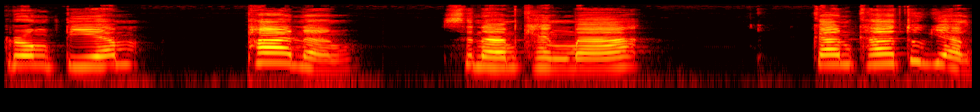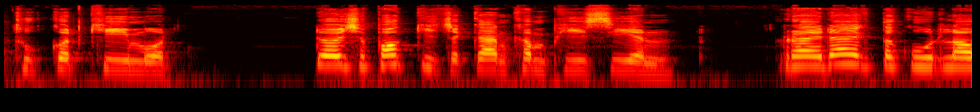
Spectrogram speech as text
โรงเตรียม ผ้าหนัง สนามแข่งม้า การค้าทุกอย่างถูกกดขี่หมด โดยเฉพาะกิจการคัมภีร์เซียน รายได้ตระกูลเรา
